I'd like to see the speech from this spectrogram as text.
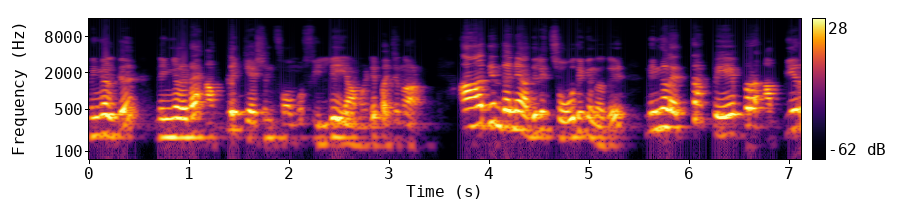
നിങ്ങൾക്ക് നിങ്ങളുടെ അപ്ലിക്കേഷൻ ഫോം ഫില്ല് ചെയ്യാൻ വേണ്ടി പറ്റുന്നതാണ്. ആദ്യം തന്നെ അതിൽ ചോദിക്കുന്നത് നിങ്ങൾ എത്ര പേപ്പർ അപ്പിയർ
